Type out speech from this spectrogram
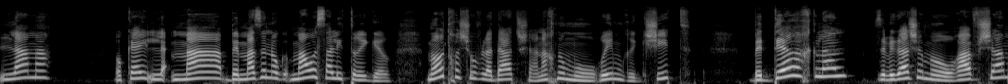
למה, אוקיי? מה, במה זה נוג... מה הוא עשה לי טריגר? מאוד חשוב לדעת שאנחנו מעורים רגשית, בדרך כלל זה בגלל שמעורב שם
